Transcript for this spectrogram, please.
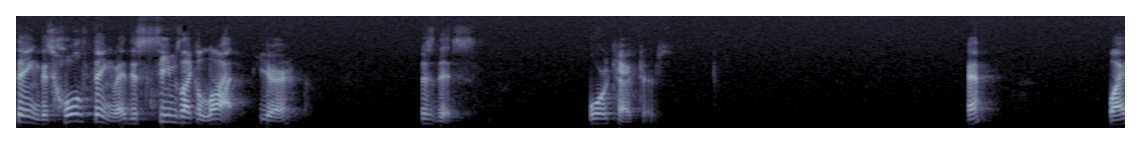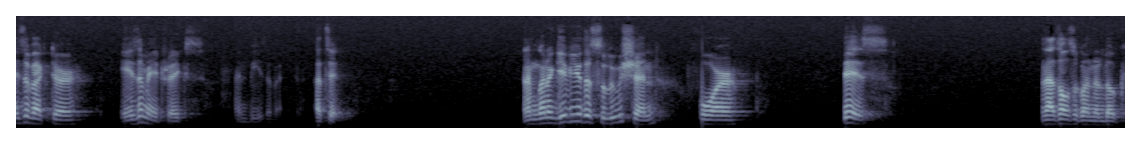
thing, this whole thing, right? This seems like a lot here. Is this four characters. Okay? Y is a vector, A is a matrix, and B is a vector. That's it. And I'm going to give you the solution for this, and that's also going to look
